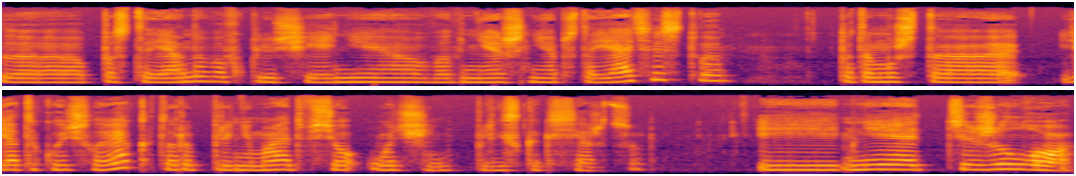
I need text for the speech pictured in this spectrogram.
э, постоянного включения во внешние обстоятельства, потому что я такой человек, который принимает все очень близко к сердцу. И мне тяжело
